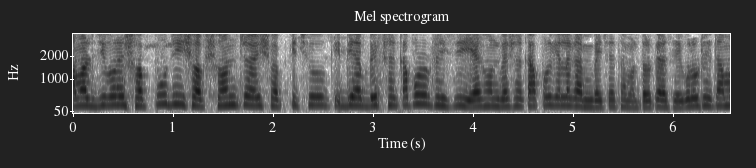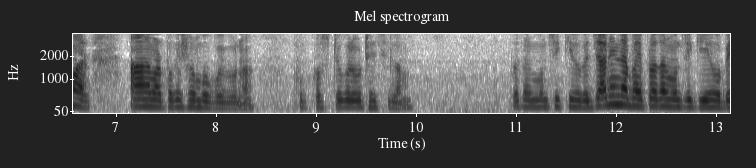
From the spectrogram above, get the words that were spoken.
আমার জীবনে সব পুঁজি, সব সঞ্চয়, সবকিছু কি দিয়া ব্যবসার কাপড় উঠাইছি। এখন ব্যবসার কাপড় গেলে আমি বেঁচে আমার দরকার আছে। এগুলো উঠাইতে আমার আর আমার পক্ষে সম্ভব হইব না। খুব কষ্ট করে উঠেছিলাম প্রধানমন্ত্রী কি হবে? জানি না ভাই প্রধানমন্ত্রী কি হবে।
